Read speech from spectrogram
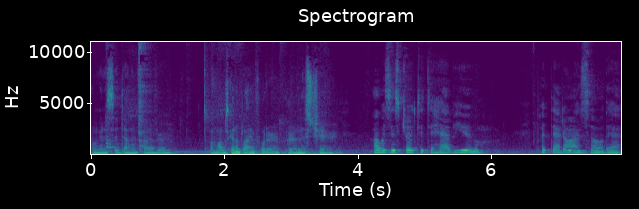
I'm gonna sit down in front of her. My mom's gonna blindfold her and put her in this chair. I was instructed to have you put that on so that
